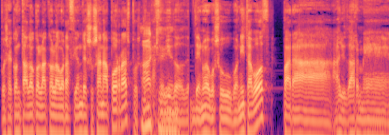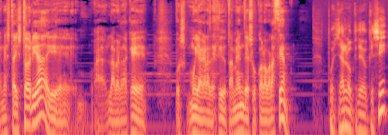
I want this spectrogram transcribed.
pues he contado con la colaboración de Susana Porras, pues que ah, ha cedido de nuevo su bonita voz para ayudarme en esta historia y la verdad que pues muy agradecido también de su colaboración. Pues ya lo creo que sí.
